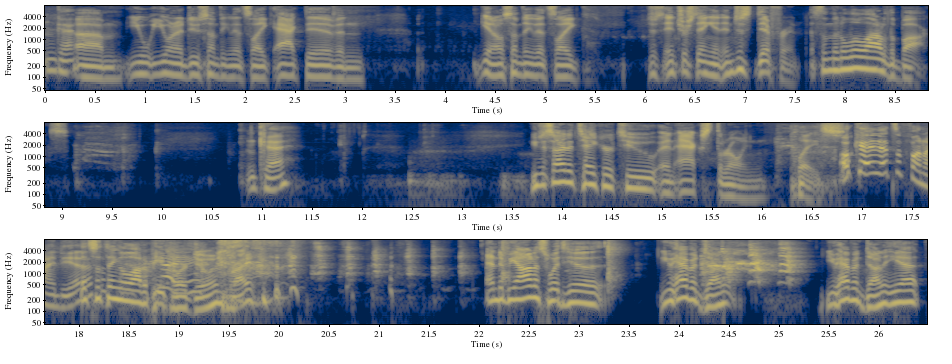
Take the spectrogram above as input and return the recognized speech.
Okay. Um, you you want to do something that's like active and you know something that's like just interesting and, and just different. Something a little out of the box. okay. You decide to take her to an axe throwing place. Okay, that's a fun idea. That's the thing a lot of people yeah, are yeah. doing, right? and to be honest with you, you haven't done it. You haven't done it yet.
